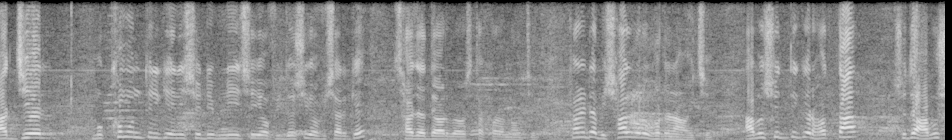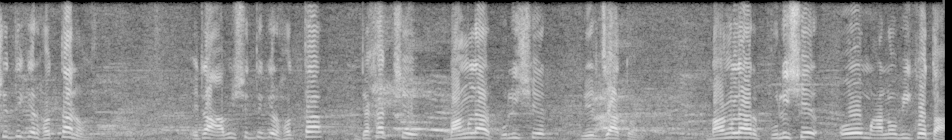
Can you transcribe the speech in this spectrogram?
রাজ্যের মুখ্যমন্ত্রীকে ইনিশিয়েটিভ নিয়ে সেই অফিস দোষী অফিসারকে সাজা দেওয়ার ব্যবস্থা করানো উচিত কারণ এটা বিশাল বড় ঘটনা হয়েছে। আবু সিদ্দিকের হত্যা শুধু আবু সিদ্দিকের হত্যা নয়, এটা আবু সিদ্দিকের হত্যা দেখাচ্ছে বাংলার পুলিশের নির্যাতন, বাংলার পুলিশের অমানবিকতা।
